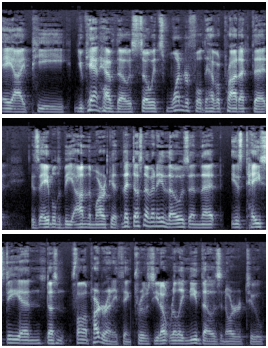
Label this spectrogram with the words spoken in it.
aip you can't have those. So it's wonderful to have a product that is able to be on the market that doesn't have any of those and that is tasty and doesn't fall apart or anything. Proves you don't really need those in order to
